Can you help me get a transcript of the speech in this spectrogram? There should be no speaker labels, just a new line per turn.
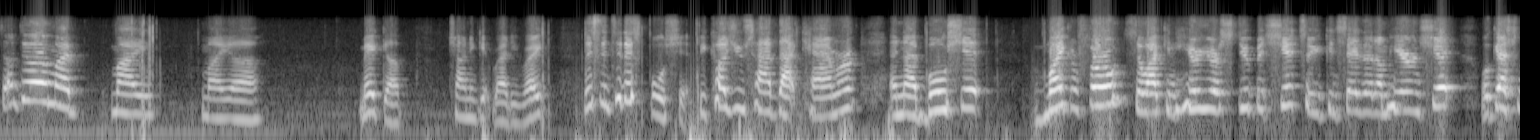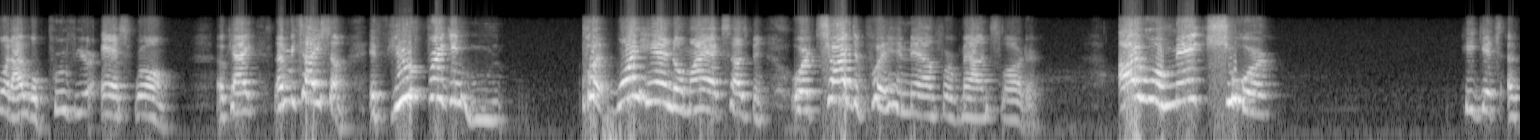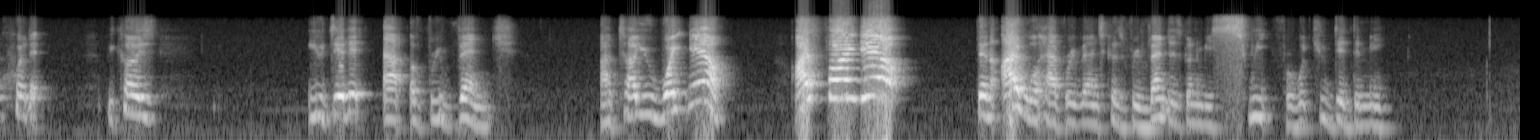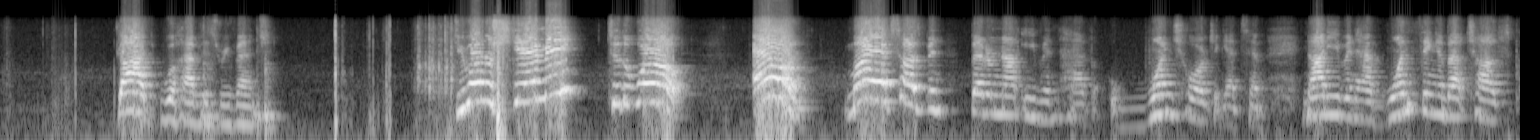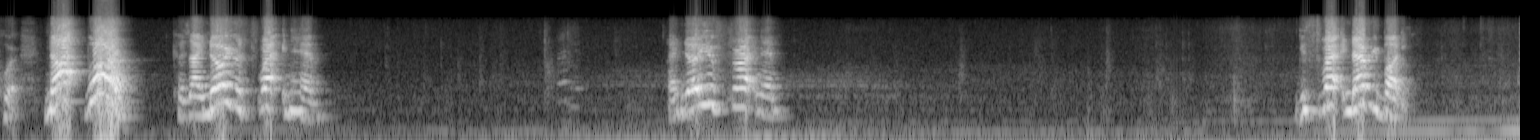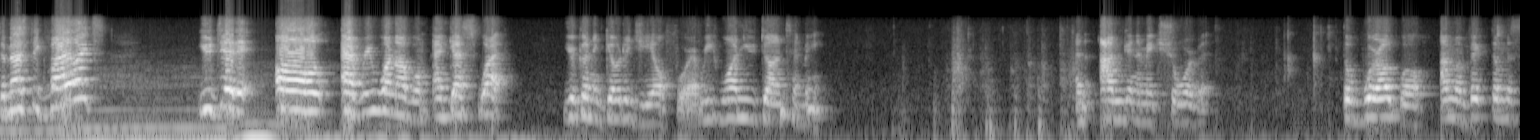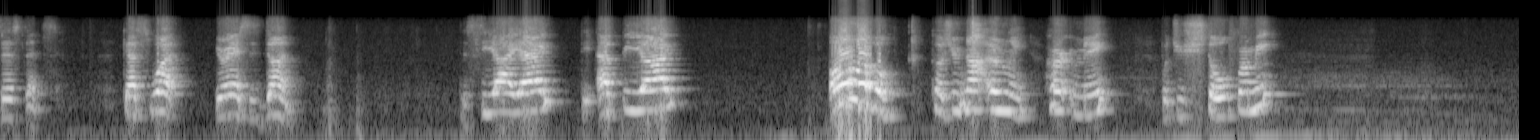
So I'm doing my my my uh makeup, trying to get ready, right? Listen to this bullshit. Because you have that camera and that bullshit microphone so I can hear your stupid shit so you can say that I'm hearing shit, well guess what? I will prove your ass wrong. Okay? Let me tell you something. If you freaking put one hand on my ex-husband or tried to put him down for manslaughter, I will make sure he gets acquitted because you did it out of revenge. I tell you right now, I find out, then I will have revenge because revenge is going to be sweet for what you did to me. God will have his revenge. Do you understand me? To the world. Alan, my ex-husband, better not even have one charge against him. Not even have one thing about child support. Not one! Because I know you're threatening him. I know you threaten him. You threatened everybody. Domestic violence, you did it all, every one of them. And guess what? You're going to go to jail for every one you done to me. And I'm going to make sure of it. The world will. I'm a victim assistance. Guess what? Your ass is done. The CIA, the FBI, all of them. Because you're not only hurting me, but you stole from me.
